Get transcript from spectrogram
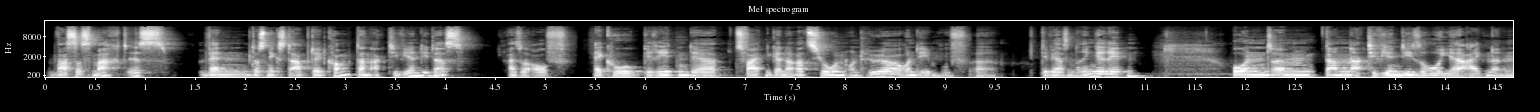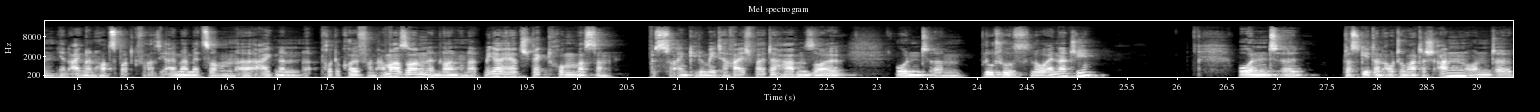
was es macht, ist, wenn das nächste Update kommt, dann aktivieren die das. Also auf Echo-Geräten der zweiten Generation und höher und eben auf äh, diversen Ringgeräten. Und ähm, dann aktivieren die so ihr eigenen, ihren eigenen Hotspot quasi. Einmal mit so einem äh, eigenen Protokoll von Amazon im 900 Megahertz Spektrum, was dann bis zu ein Kilometer Reichweite haben soll und ähm, Bluetooth Low Energy. Und äh, das geht dann automatisch an und äh,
